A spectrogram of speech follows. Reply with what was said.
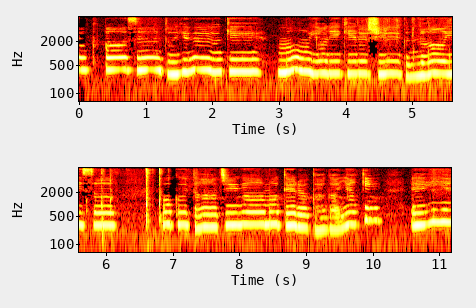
100%勇気もうやりきるしかないさ僕たちが持てる輝き永遠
